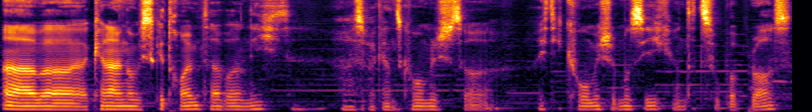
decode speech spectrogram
Aber keine Ahnung, ob ich es geträumt habe oder nicht. Aber es war ganz komisch, so richtig komische Musik und dazu Bob Ross.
